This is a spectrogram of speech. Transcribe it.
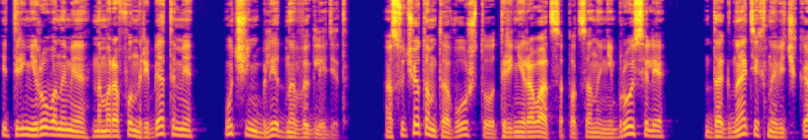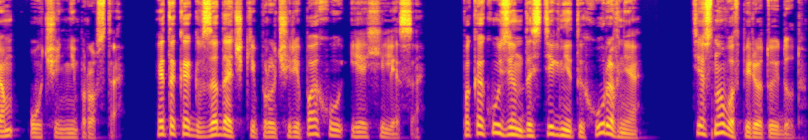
и тренированными на марафон ребятами очень бледно выглядит. А с учетом того, что тренироваться пацаны не бросили, догнать их новичкам очень непросто. Это как в задачке про черепаху и ахиллеса. Пока Кузин достигнет их уровня, те снова вперед уйдут.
